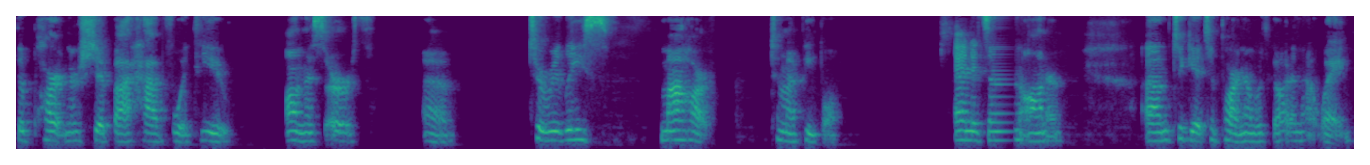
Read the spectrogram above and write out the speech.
the partnership i have with you on this earth uh, to release my heart to my people. And it's an honor um, to get to partner with God in that way.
